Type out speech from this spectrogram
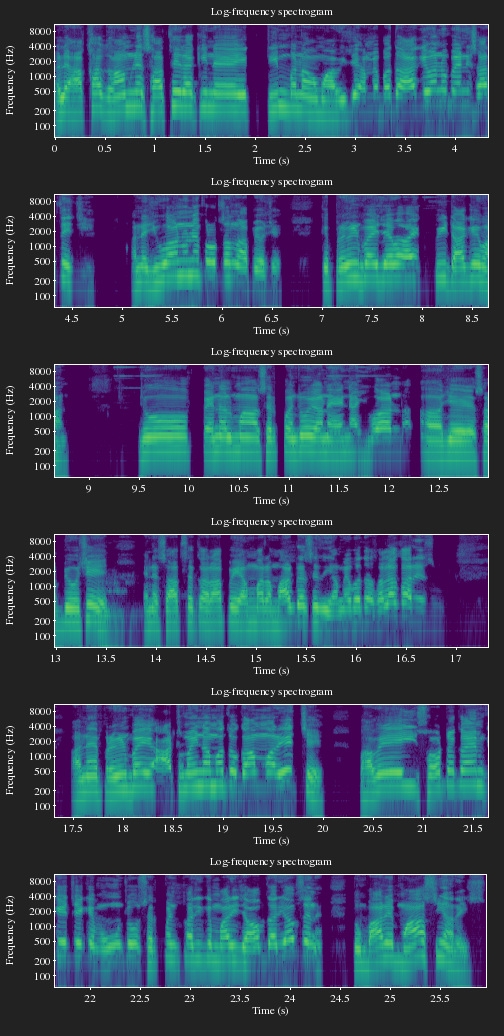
એટલે આખા ગામને સાથે રાખીને એક ટીમ બનાવવામાં આવી છે. અમે બધા આગેવાનો પણ એની સાથે છીએ. અને યુવાનોને પ્રોત્સાહન આપ્યો છે કે પ્રવીણભાઈ જેવા એક પીઠ આગેવાન જો પેનલમાં સરપંચ હોય અને એના યુવાન જે સભ્યો છે, એને સાથ સહકાર આપે, અમારા માર્ગદર્શનથી અમે બધા સલાહકાર રહેશું. અને પ્રવીણભાઈ, આઠ મહિનામાં તો ગામમાં રહે જ છે. હવે એ સો ટકા એમ કહે છે કે હું જો સરપંચ તરીકે મારી જવાબદારી આવશે ને, તો બારે માસ ત્યાં રહીશ.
